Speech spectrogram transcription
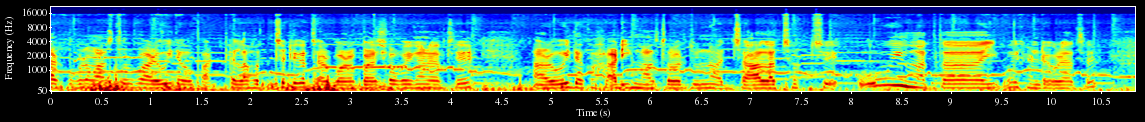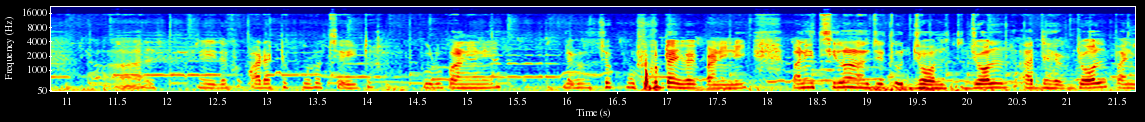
আর পুকুরে মাছ ধরবো, আর ওই দেখো পাট ফেলা হচ্ছে, ঠিক আছে? আর বড় সব এখানে আছে। আর ওই দেখো হাড়ি মাছ ধরার জন্য, আর জাল আছে হচ্ছে ওই মাথায়, ওইখানটা করে আছে। আর এই দেখো, আর একটা পুকুর হচ্ছে এইটা, পুরো পানি নেই। দেখো হচ্ছে পুরোটাই ভাই পানি নেই। পানি ছিল না, যেহেতু জল জল আর যাই হোক, জল, পানি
